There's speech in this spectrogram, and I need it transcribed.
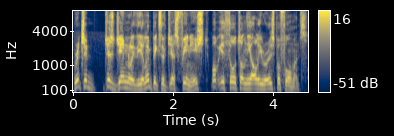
Richard, just generally, the Olympics have just finished. What were your thoughts on the Olyroos performance?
